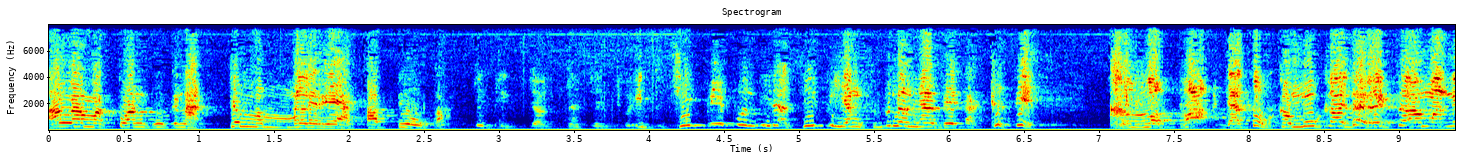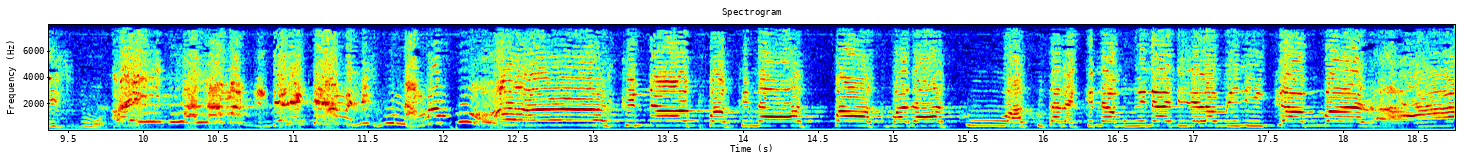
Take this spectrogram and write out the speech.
alamat tuanku kena demam malaria tapioka. Itu sipi pun tidak sipi yang sebenarnya beta ketis. Kelepak jatuh ke muka Direktur Ahmad Nisbu. Ah, itu alamat direktur Ahmad Nisbu nak mampu. Ah, kenapa, kenapa kepada aku? Aku tak nak kena mengenal di dalam ini gambar. Ah.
